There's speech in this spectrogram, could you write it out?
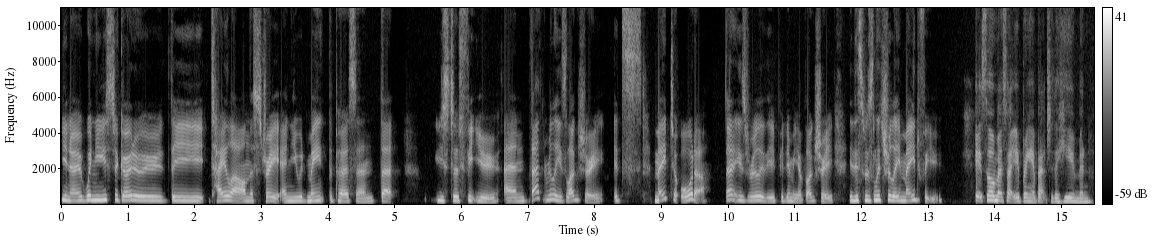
you know, when you used to go to the tailor on the street and you would meet the person that used to fit you, and that really is luxury. It's made to order. That is really the epitome of luxury. This was literally made for you. It's almost like you bring it back to the human.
